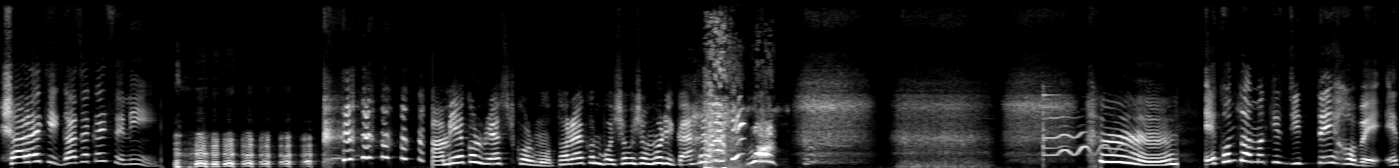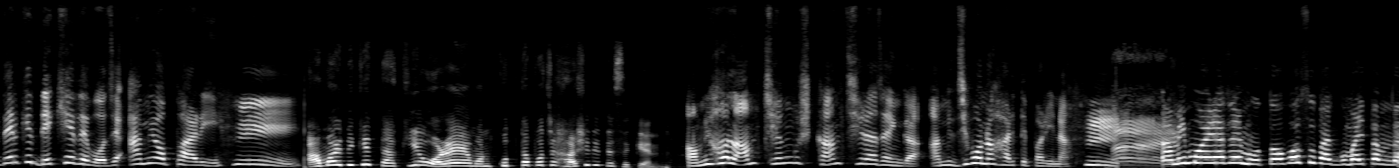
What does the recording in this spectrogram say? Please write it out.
শালা কি গাজা খাইছে নি? আমি এখন রেস্ট করব তোরা এখন বসে বসে মুড়ি খা হুম, এখন তো আমাকে জিততেই হবে এদেরকে দেখিয়ে যে আমিও পারি হুম। আমার দিকে তাকিয়ে ওরা এমন কুত্তা পচে হাসি দিতেছে কেন? আমি হলাম কাম ছিড়া জাইঙ্গা আমি জীবনে হারতে পারি না হুম, আমি মরে ঘুমাইতাম না।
